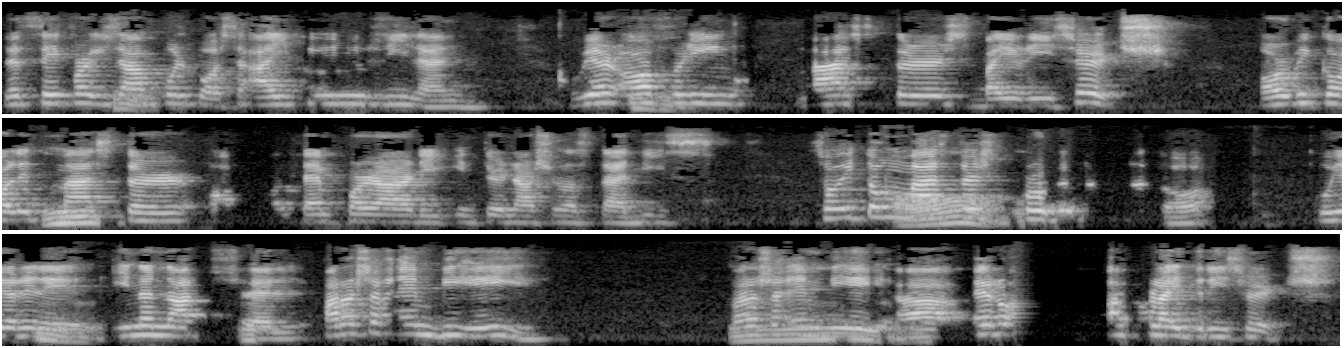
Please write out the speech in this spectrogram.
Let's say, for mm-hmm. example mm-hmm. po, sa IPU New Zealand, we are mm-hmm. offering Masters by Research or we call it mm-hmm. Master of Contemporary International Studies. So, itong oh. master's program na to, Kuya Rene, mm. in a nutshell, para siyang MBA. Para siyang MBA. Uh, pero applied research.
